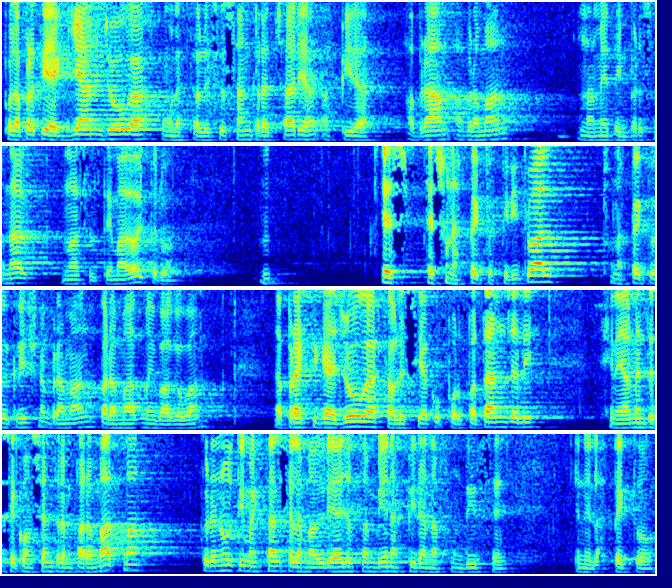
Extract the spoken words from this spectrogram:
Por la práctica de Gyan Yoga, como la estableció Sankaracharya, aspira a, a Brahman, una meta impersonal. No es el tema de hoy, pero mm, es, un aspecto espiritual es un aspecto de Krishna, Brahman, Paramatma y Bhagavan. La práctica de yoga establecida por Patanjali generalmente se concentra en Paramatma, pero en última instancia la mayoría de ellos también aspiran a fundirse en el aspecto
